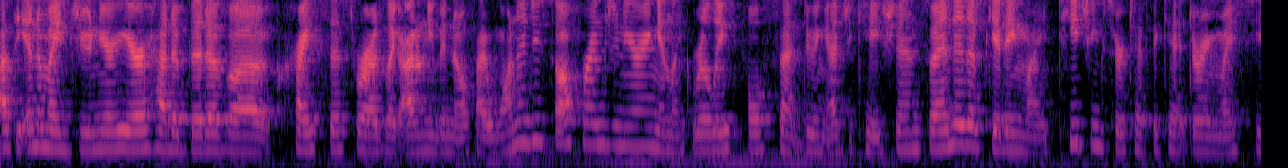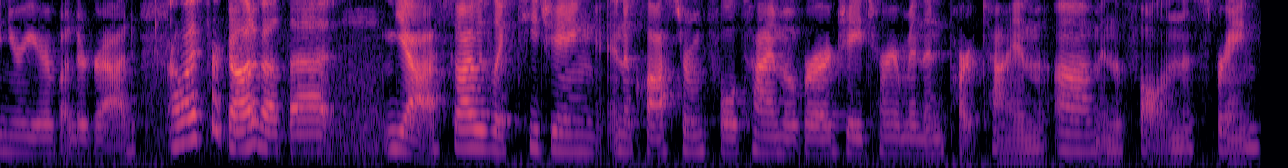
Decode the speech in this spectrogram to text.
at the end of my junior year had a bit of a crisis where I was like I don't even know if I want to do software engineering and like really full sent doing education. So I ended up getting my teaching certificate during my senior year of undergrad Oh, I forgot about that. Yeah so i was like teaching in a classroom full time over our j term and then part time um, in the fall and the spring.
